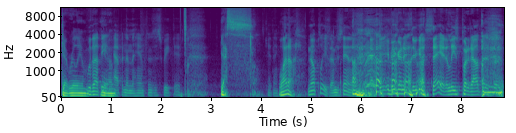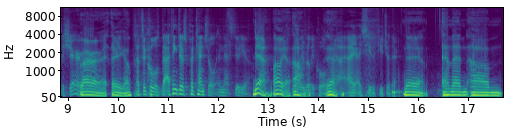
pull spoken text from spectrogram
get really. Will that be you know- happen in the Hamptons this week, Dave? Yes. Okay, thank Why not? No, please. I'm just saying that. if you're gonna if you're gonna say it, at least put it out there for us to share. Right, right, right. There you go. That's a cool. I think there's potential in that studio. Yeah. Oh, yeah. Really, Ah, really cool. Yeah. Yeah, I, I see the future there. Yeah, yeah. And then, um,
